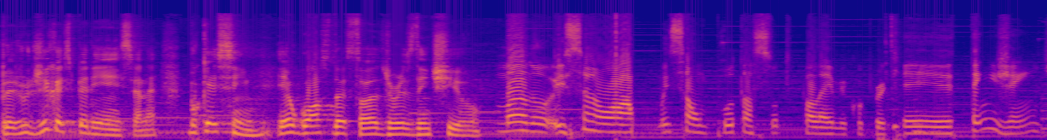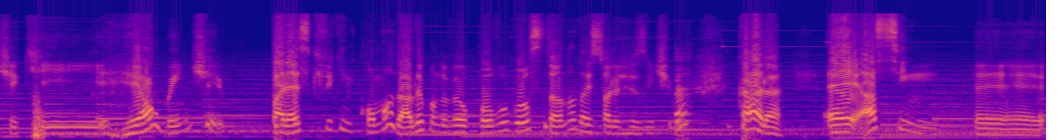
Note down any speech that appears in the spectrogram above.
prejudica a experiência, né? Porque sim, eu gosto da história de Resident Evil. Mano, isso é, uma, isso é um puta assunto polêmico, porque tem gente que realmente parece que fica incomodada quando vê o povo gostando da história de Resident Evil. Cara, é assim, é,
